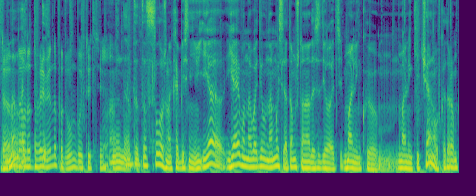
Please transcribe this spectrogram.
да, Ну, да, он это- одновременно по двум будет идти. Это, это сложно к объяснению. Я, я его наводил на мысль о том, что надо сделать маленькую, маленький channel, в котором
